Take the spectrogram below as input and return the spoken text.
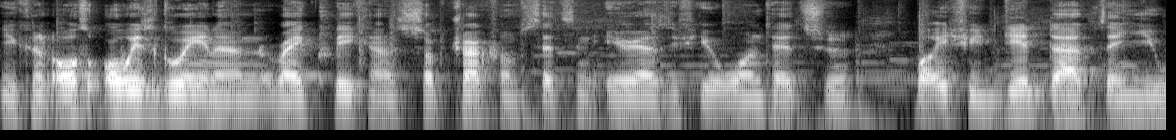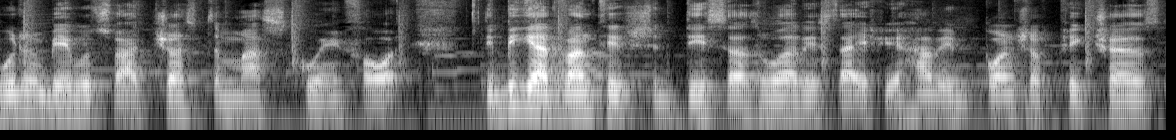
you can also always go in and right click and subtract from certain areas if you wanted to. But if you did that, then you wouldn't be able to adjust the mask going forward. The big advantage to this as well is that if you have a bunch of pictures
